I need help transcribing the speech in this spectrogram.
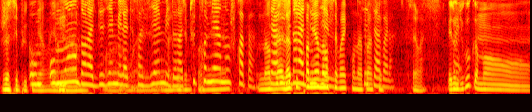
Je sais plus Au, combien. au moins dans la deux, deuxième et la trois, troisième, ouais, et dans la deuxième, toute première, non, je crois pas. Non, T'es la, toute première, non, c'est vrai qu'on n'a C'est pas ça, fait. voilà. C'est vrai. Et donc Ouais. du coup, comment,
